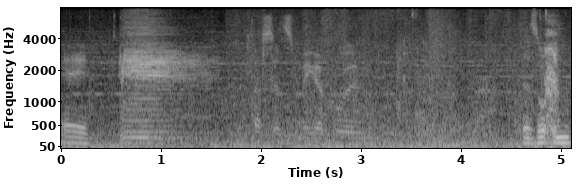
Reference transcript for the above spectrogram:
Hey. Das ist jetzt mega cool. Der so in.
